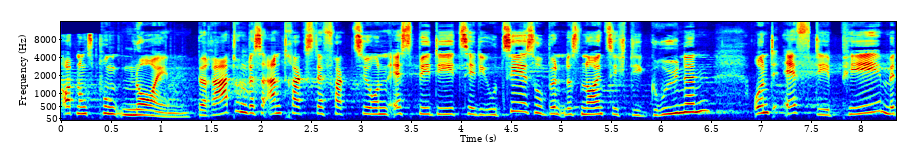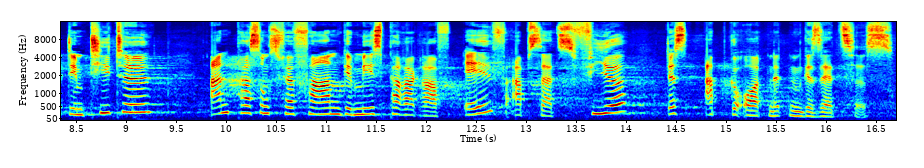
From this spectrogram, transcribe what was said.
Ordnungspunkt 9. Beratung des Antrags der Fraktionen SPD, CDU, CSU, Bündnis 90, Die Grünen und FDP mit dem Titel Anpassungsverfahren gemäß 11 Absatz 4 des Abgeordnetengesetzes.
